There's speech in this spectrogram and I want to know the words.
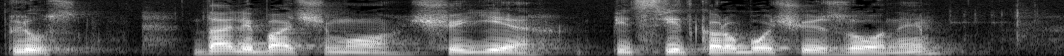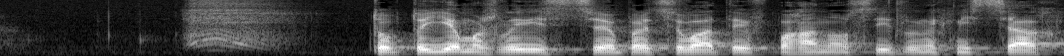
Плюс. Далі бачимо, що є підсвітка робочої зони. Тобто є можливість е, працювати в погано освітлених місцях.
